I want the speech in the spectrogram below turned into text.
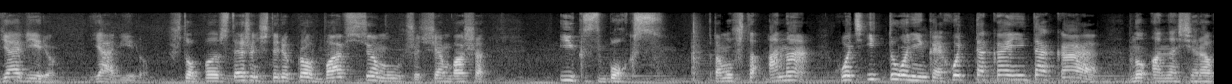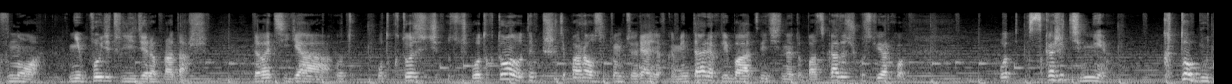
я верю, я верю, что PlayStation 4 Pro во всем лучше, чем ваша Xbox. Потому что она, хоть и тоненькая, хоть такая не такая, но она все равно не будет лидера продаж. Давайте я, вот, вот кто, вот кто, вот напишите, пожалуйста, кто-нибудь реально в комментариях, либо ответьте на эту подсказочку сверху. Вот скажите мне, кто будет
